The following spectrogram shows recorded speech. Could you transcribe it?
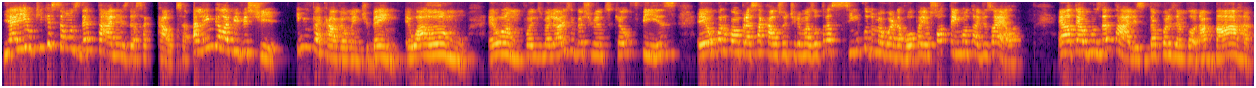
E aí, o que, que são os detalhes dessa calça? Além dela me vestir impecavelmente bem. Eu a amo. Eu amo. Foi um dos melhores investimentos que eu fiz. Eu, quando comprei essa calça, eu tirei umas outras cinco do meu guarda-roupa e eu só tenho vontade de usar ela. Ela tem alguns detalhes. Então, por exemplo, ó, na barra,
